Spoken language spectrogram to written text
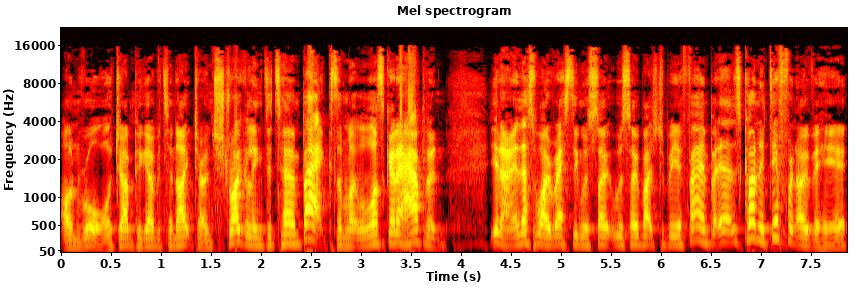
on Raw jumping over to Nitro and struggling to turn back. Because I'm like well what's going to happen? You know and that's why wrestling was so was so much to be a fan. But it's kind of different over here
